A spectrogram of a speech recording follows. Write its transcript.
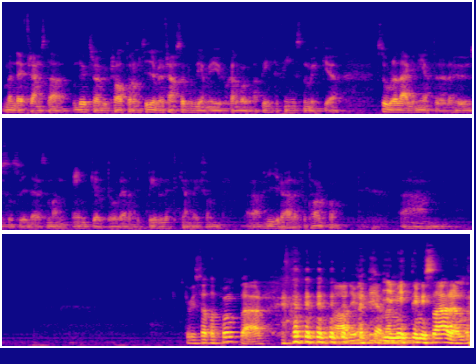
men det främsta, det tror jag vi pratade om tidigare, men det främsta problemet är ju själva att det inte finns så mycket stora lägenheter eller hus och så vidare som man enkelt och relativt billigt kan liksom, uh, hyra eller få tag på. Um, Ska vi sätta punkt där? Ja, det är mycket, I mitt i misären.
